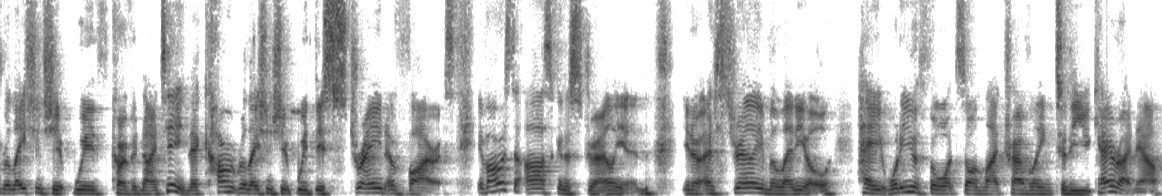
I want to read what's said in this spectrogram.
relationship with COVID 19, their current relationship with this strain of virus. If I was to ask an Australian, you know, Australian millennial, hey, what are your thoughts on like traveling to the UK right now?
